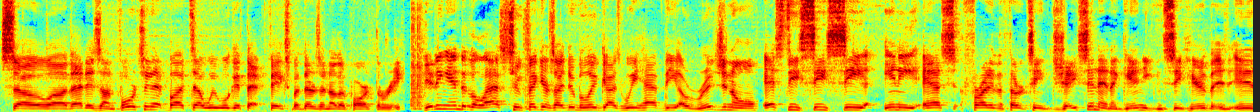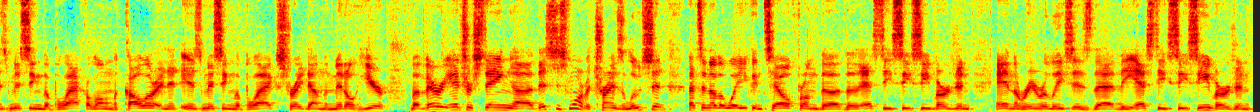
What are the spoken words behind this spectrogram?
So uh, that is unfortunate, but uh, we will get that fixed, but there's another part three. Getting into the last two figures, I do believe, guys, we have the original SDCC NES Friday the 13th Jason, and again, you can see here that it is missing the black along the collar, and it is missing the black straight down the middle here, but very interesting. Uh, this is more of a translucent. That's another way you can tell from the, the SDCC version and the re-release is that the SDCC version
